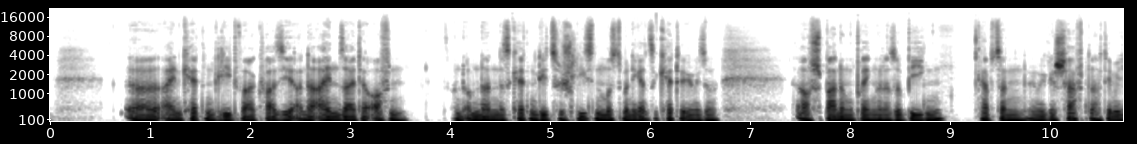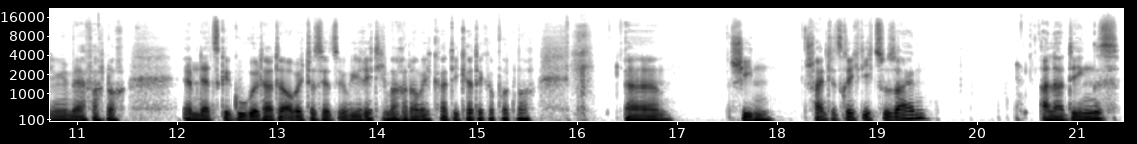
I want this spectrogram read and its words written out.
äh, ein Kettenglied war quasi an der einen Seite offen. Und um dann das Kettenglied zu schließen, musste man die ganze Kette irgendwie so auf Spannung bringen oder so biegen. Habe es dann irgendwie geschafft, nachdem ich irgendwie mehrfach noch im Netz gegoogelt hatte, ob ich das jetzt irgendwie richtig mache oder ob ich gerade die Kette kaputt mache. Äh, schien, scheint jetzt richtig zu sein. Allerdings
